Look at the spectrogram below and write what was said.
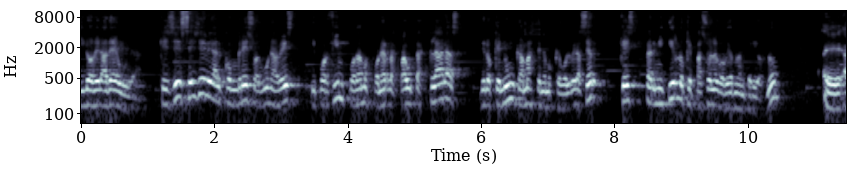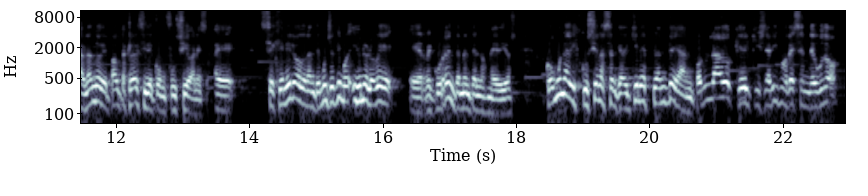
y lo de la deuda. Que se lleve al Congreso alguna vez y por fin podamos poner las pautas claras de lo que nunca más tenemos que volver a hacer, que es permitir lo que pasó en el gobierno anterior, ¿no? Eh, hablando de pautas claras y de confusiones, eh, se generó durante mucho tiempo, y uno lo ve eh, recurrentemente en los medios, como una discusión acerca de quienes plantean, por un lado, que el kirchnerismo desendeudó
